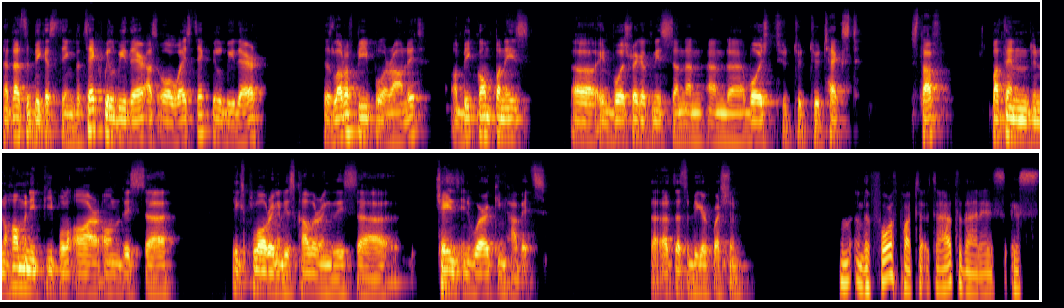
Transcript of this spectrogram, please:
And that's the biggest thing. The tech will be there as always. Tech will be there. There's a lot of people around it on big companies uh, in voice recognition and and uh, voice to, to to text stuff. But then you know how many people are on this uh, exploring and discovering this uh, change in working habits? That, that's a bigger question. And the fourth part to, to add to that is is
